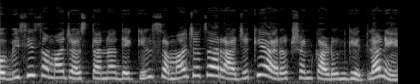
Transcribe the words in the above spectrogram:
ओबीसी समाज असताना देखील समाजाचा राजकीय आरक्षण काढून घेतल्याने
